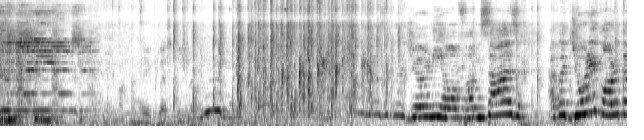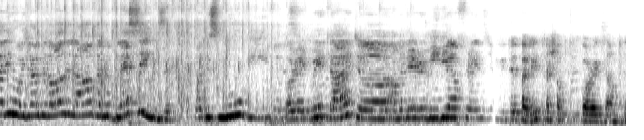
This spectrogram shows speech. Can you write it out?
तुम्हारी आशा Musical journey of Hamsas. একবার জোরে করতালি হয়ে যাবে with all the love and the blessings for this movie. Alright, with that, uh, আমাদের media friends দিতে পারে তার সব থেকে বড় এক্সাম্পল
